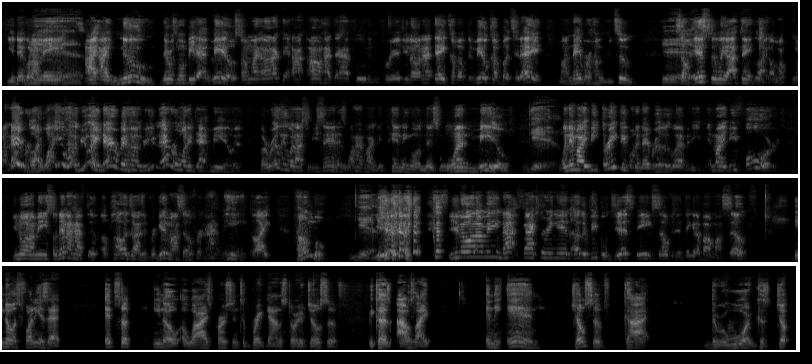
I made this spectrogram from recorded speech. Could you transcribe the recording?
You dig what yeah. I mean? I, I knew there was gonna be that meal, so I'm like, oh, I can I, I, don't have to have food in the fridge, you know. And that day come up, the meal come, but today my neighbor hungry too. Yeah. So instantly I think like, oh my, my neighbor, like, why you hungry? You ain't never been hungry. You never wanted that meal. But really, what I should be saying is, why am I depending on this one meal? Yeah. When it might be three people in the neighborhood who haven't eaten, it might be four. You know what I mean? So then I have to apologize and forgive myself for not being like humble. Yeah. Cause you know what I mean? Not factoring in other people, just being selfish and thinking about myself. You know what's funny is that it took, you know, a wise person to break down the story of Joseph because I was like, in the end, Joseph got the reward because jo-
